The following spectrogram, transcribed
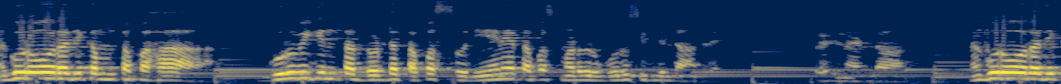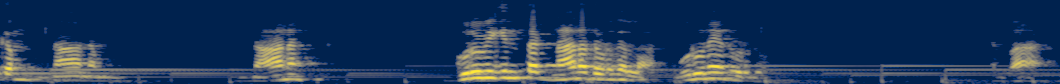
ನಗುರೋರಧಿಕಂ ತಪಃ. ಗುರುವಿಗಿಂತ ದೊಡ್ಡ ತಪಸ್ಸು. ನೀನೇ ತಪಸ್ ಮಾಡಿದ್ರು ಗುರು ಸಿಗ್ಲಿಲ್ಲ ಅಂದ್ರೆ ಪ್ರಯೋಜನ ಇಲ್ಲ. ನಗುರೋರಧಿಕಂ ಜ್ಞಾನಂ. ಜ್ಞಾನ, ಗುರುವಿಗಿಂತ ಜ್ಞಾನ ದೊಡ್ಡದಲ್ಲ. ಗುರುನೇ ದೊಡ್ಡದು. ಅಲ್ವಾ?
